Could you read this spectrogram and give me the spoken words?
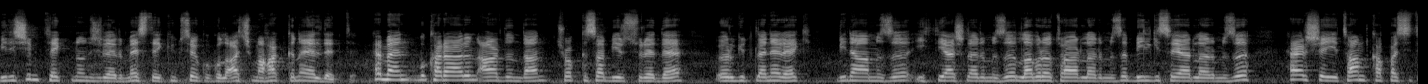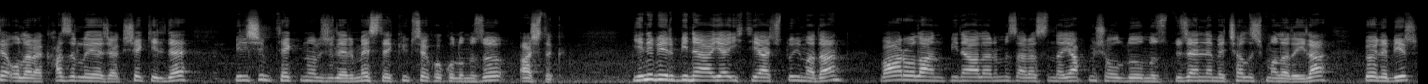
Bilişim Teknolojileri Meslek Yüksekokulu açma hakkını elde etti. Hemen bu kararın ardından çok kısa bir sürede örgütlenerek binamızı, ihtiyaçlarımızı, laboratuvarlarımızı, bilgisayarlarımızı her şeyi tam kapasite olarak hazırlayacak şekilde Bilişim Teknolojileri Meslek Yüksekokulumuzu açtık yeni bir binaya ihtiyaç duymadan var olan binalarımız arasında yapmış olduğumuz düzenleme çalışmalarıyla böyle bir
